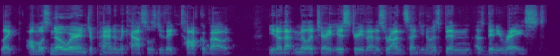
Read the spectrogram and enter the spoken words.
Like almost nowhere in Japan in the castles do they talk about you know that military history that as ron said you know has been has been erased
